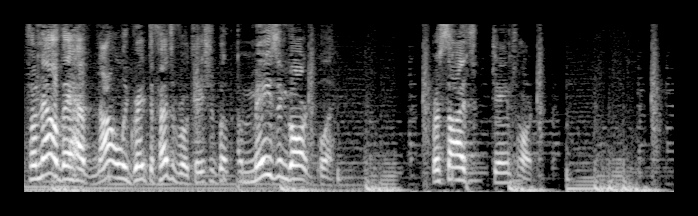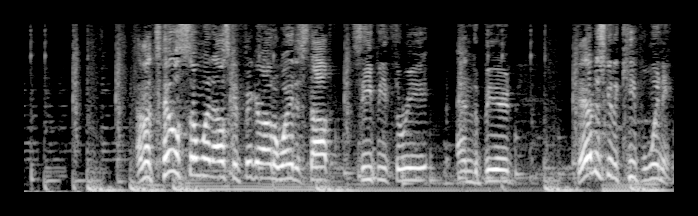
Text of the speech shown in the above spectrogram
So now they have not only great defensive rotation, but amazing guard play. Besides James Harden. And until someone else can figure out a way to stop CP3 and the beard, they're just going to keep winning.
